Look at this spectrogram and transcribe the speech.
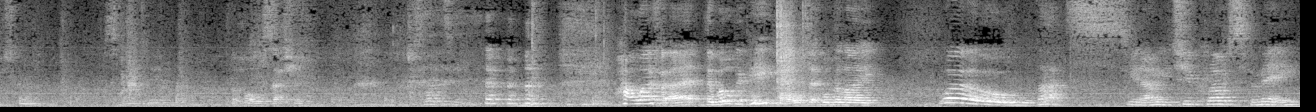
just going to stand here the whole session. However, there will be people that will be like, "Whoa, that's you know, you're too close for me.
